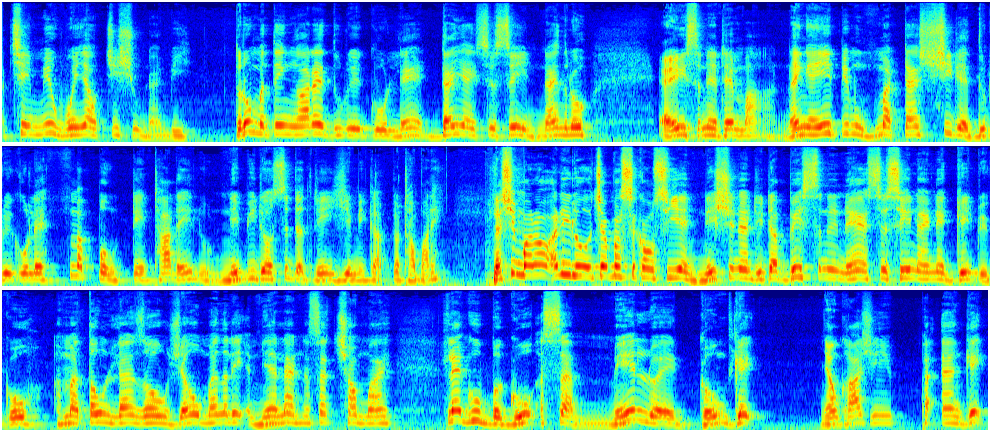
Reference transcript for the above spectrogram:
အချိန်မြင့်ဝင်ရောက်ကြည့်ရှုနိုင်ပြီးသူတို့မတင်ငါတဲ့သူတွေကိုလည်းဓာတ်ရိုက်စစ်ဆေးနိုင်တယ်လို့အဲဒီစနစ်ထဲမှာနိုင်ငံရေးပြည်မှုမှတ်တမ်းရှိတဲ့သူတွေကိုလည်းမှတ်ပုံတင်ထားတယ်လို့နေပြည်တော်စစ်တပ်သတင်းရင်းမြစ်ကပြောထားပါတယ်။လက်ရှိမှာတော့အဲ့ဒီလိုအကြမ်းဖက်စစ်ကောင်စီရဲ့ National Database စနစ်နဲ့စစ်ဆေးနိုင်တဲ့ gate တွေကိုအမှတ်3လမ်းစုံရန်ကုန်မန္တလေးအမြန်လမ်း26မိုင်လှည့်ကူပဲခူးအဆက်မင်းလွယ်ဂုံ gate ညောင်ခါရှိဖအန် gate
